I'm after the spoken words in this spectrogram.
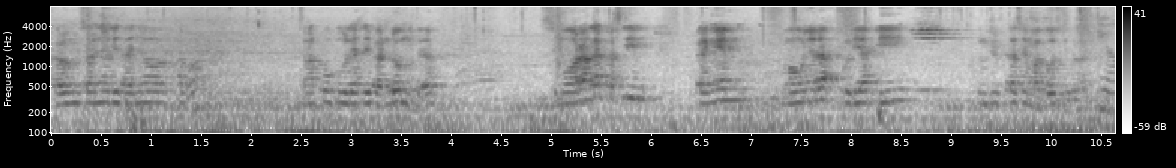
Kalau misalnya ditanya apa? Kenapa kuliah di Bandung gitu ya? Semua orang kan pasti pengen maunya dah kuliah di universitas yang bagus gitu kan. Iya.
